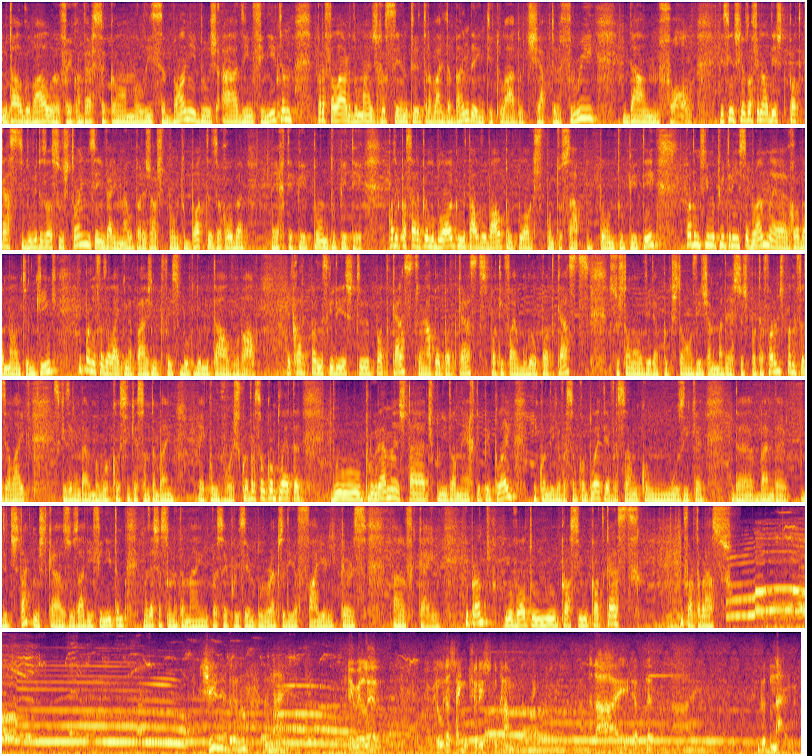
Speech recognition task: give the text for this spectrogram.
Metal Global foi a conversa com Melissa Boni dos Ad Infinitum para falar do mais recente trabalho da banda intitulado Chapter 3 Downfall. E assim chegamos ao final deste podcast. Dúvidas ou sugestões? Enviar e-mail para jorge.botas.rtp.pt Podem passar pelo blog metalglobal.blogs.sapo.pt Podem me seguir no Twitter e Instagram, é Mountain King, e podem fazer like na página do Facebook do Metal Global. É claro que podem seguir este podcast, Apple Podcasts, Spotify ou Google Podcasts. Se estão a ouvir é porque estão a ouvir já numa destas plataformas. Podem fazer like. Se quiserem dar uma boa classificação também é convosco. A versão completa do programa está disponível na RTP Play e quando digo a versão completa é a versão com música da banda de destaque, neste caso os Ad Infinitum, mas esta semana também passei, por exemplo, Rhapsody of Fire e Curse of Cain. E pronto, eu volto no próximo podcast. Um forte abraço. Children of the night, you will live through the centuries to come, as I have lived. Good night.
